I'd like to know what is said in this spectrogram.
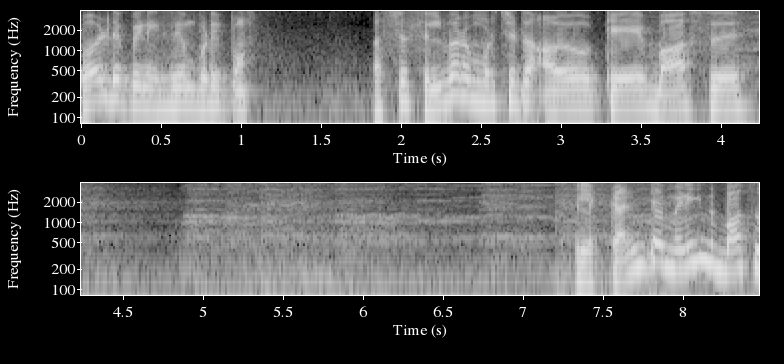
கோல்டு பினிக்ஸையும் பிடிப்போம். ஃபஸ்ட்டு சில்வரை முடிச்சுட்டோம். ஓகே பாஸு இல்லை கண்ட மெனிக்கு பாஸ்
